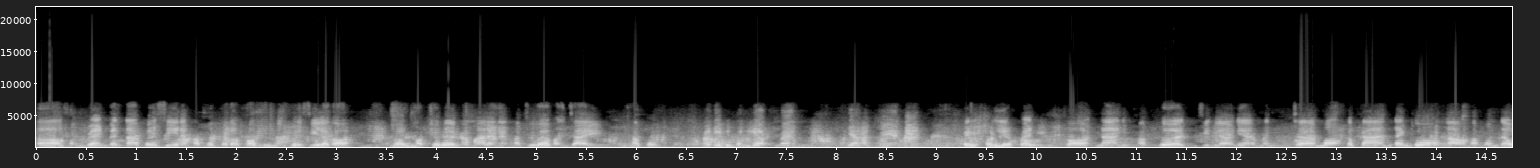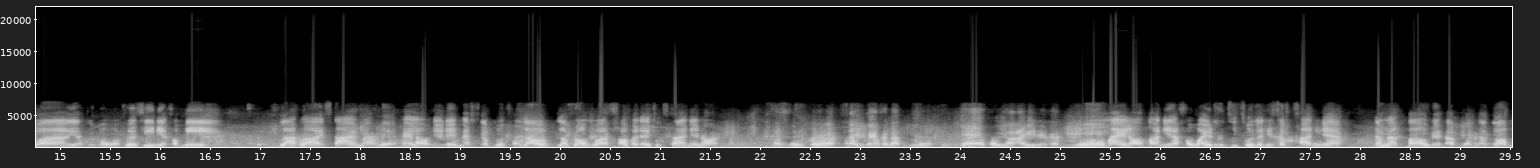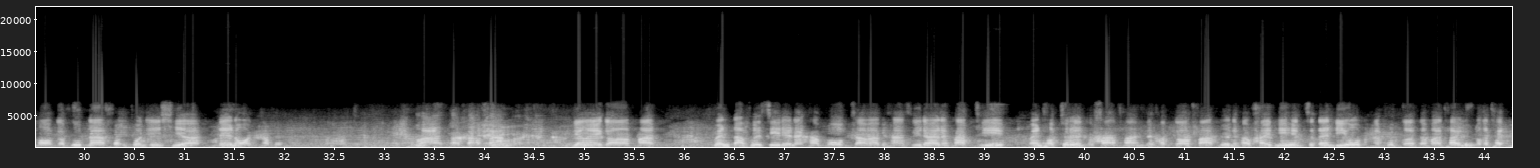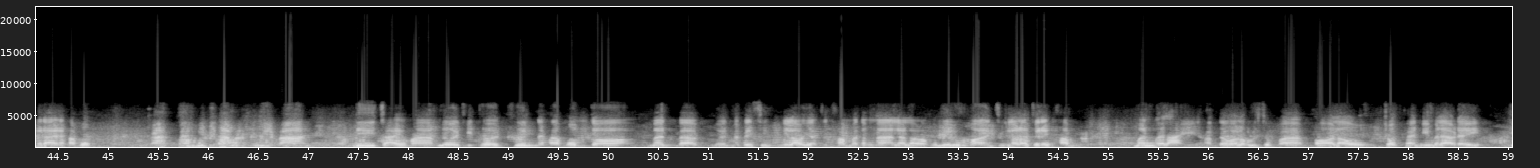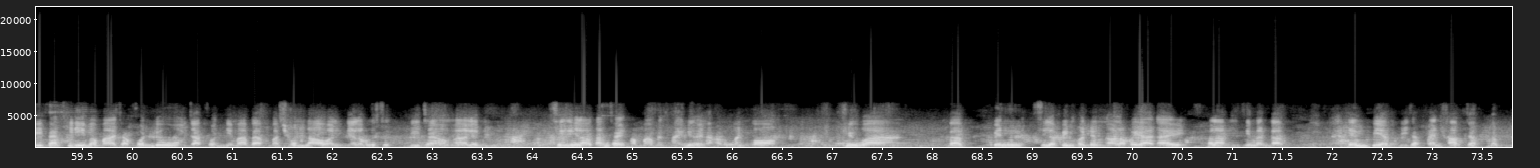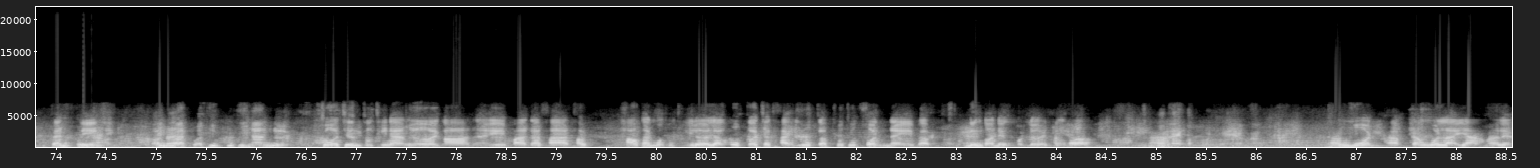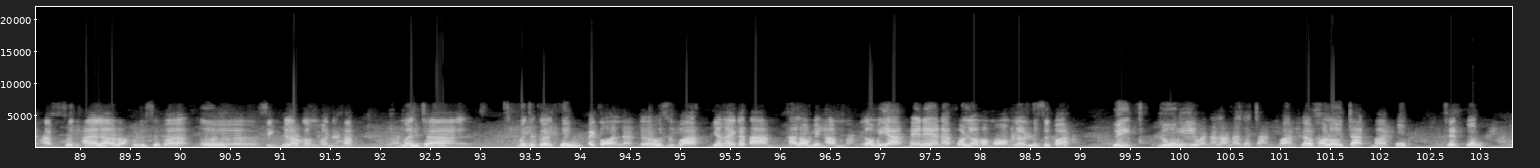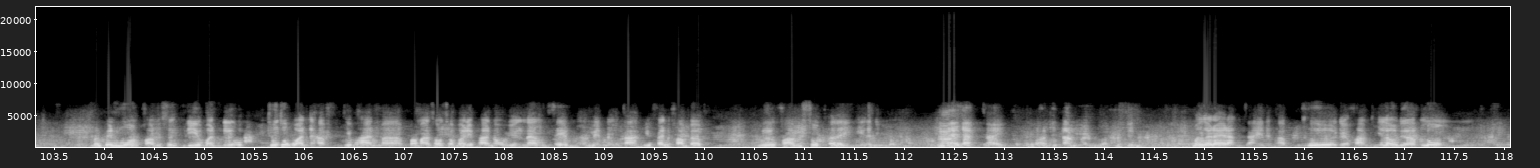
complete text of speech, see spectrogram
เอ่อของแบรนด์แว่นตาเพอร์ซี่นะครับผมก็ต้องขอบคุณทางเพอร์ซี่แล้วก็แว่นท็อปเจริญมากๆเลยนะครับที่ไว้วางใจครับผม ปกติเป็นคนเลือกแว่นยากไหมนานไหมเป็นคนเลือกแว่นก็นานอยู่ครับเพื่อจริงๆแล้วเนี่ยมันจะเหมาะกับการแต่งตัวของเราครับผมแต่ว่าอยากจะบอกว่าเพอร์ซี่เนี่ยเขามีหลากหลายสไตล์มากเลยให้เราเนี่ยได้แมทช์กับลุคของเรารับรองว่าเข้ากับได้ทุกสไตล์แน่นอนครับผมบาคนก็แบบใส่แว่นระดับดูแก่กว่าวัยอะไรแบบนี้โอ้ไม่หรอกตอนนี้เขาวัยรุ่นสุดๆและที่สำคัญเนี่ย น้ำหนักเบาด้วยครับผมแล้วก็เหมาะกับรูปหน้าของคนเอเชียแน่นอนครับผมมาสาวสาวฟังยังไงก็ฝากแว่นตาเพอร์ซี่ด้วยนะครับผมสามารถไปหาซื้อได้นะครับ ที่แว่นท็อปเจริญทุกสาขานะครับ ก็ฝากด้วยนะครับ ใครที่เห็นสแตนดี้โอนะครับผมก็สามารถถ่ายรูปแล้วก็แท็กมาได้นะครับผม อะแฟนมีที่ผ่านมาเป็นไงบ้างดีใจมากเลยที่เกิดขึ้นนะครับผมก็มันแบบเหมือนมันเป็นสิ่งที่เราอยากจะทำมาตั้งนานแล้วแล้วเราก็ไม่รู้ว่าจริงๆแล้วเราจะได้ทำมันเมื่อไหร่ครับ แต่ว่าเราก็รู้สึกว่าพอเราจบแฟนนี้มาแล้วได้ฟีดแบ็ที่ดีมากๆจากคนดูจากคนที่มาแบบมาชมเราอะไรอย่างเงี้ยเราก็รู้สึกดีใจมากๆเลยมันเหมือนสิ่งที่เราตั้งใจทำมามันหายเหนื่อยแล้วครับมันก็ถือว่าแบบเป็นศิลปินคนหนึ่งเนาะเราก็อยากได้พลังที่มันแบบ เต็มเปี่ยมแบบนี้จากแฟนคลับจากแบบแฟนเพลงอะไรอย่างเงี้ยเห็นว่าทั่วถึงทุกที่นั่งเลย ทัวร์ถึงทุกที่นั่งเลย ก็ในบัตรราคาเท่าเท่ากันหมดทุกที่เลยแล้วอบก็จะถ่ายรูปกับทุก ๆ คนในแบบหนึ่งต่อหนึ่งหมดเลยทั้งหอ ตอนแรกกังวลไงอะครับกังวลครับกังวลหลายอย่างมากเลยครับ สุดท้ายแล้วเราก็รู้สึกว่าเออสิ่งที่เรากังวลนะครับ มันจะมันจะเกิดขึ้นไปก่อนแหละแต่เรารู้สึกว่ายังไงก็ตาม ถ้าเราไม่ทำอะเราไม่อยากให้ในอนาคตเรามามองแล้วรู้สึกว่า เฮ้ยรู้งี้วันนั้นเราน่าจะจัดว่ะแล้วพอเราจัดมาปุ๊บเสร็จปุ๊บมันเป็นมวลความรู้สึกที่ดีวันนี้ทุกๆวันนะครับ ที่ผ่านมาประมาณสองสามวันที่ผ่านมาโอยังนั่งเสพโมเมนต์ต่างๆ ที่แฟนคลับแบบมีความสุขอะไรอย่างนี้กันอยู่เลยครับที่ได้ดักใจว่าที่ตั้งมันร้อยเปอร์เซ็นต์มันก็ได้ดั่งใจนะครับ คือด้วยความที่เราเลือกลง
